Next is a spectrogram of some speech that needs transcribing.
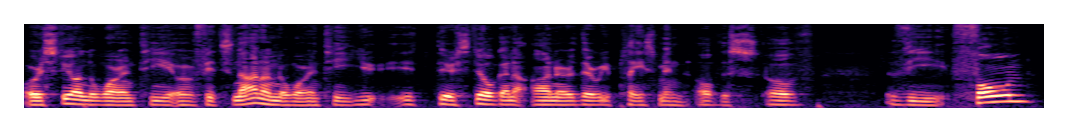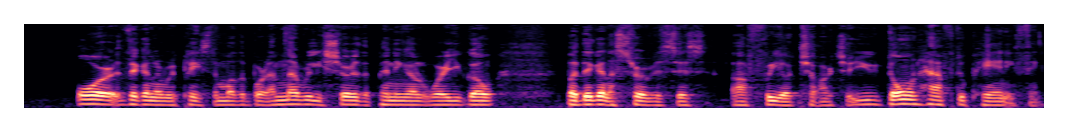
or it's still under warranty, or if it's not under warranty, you, it, they're still going to honor the replacement of this of the phone, or they're going to replace the motherboard. I'm not really sure, depending on where you go, but they're going to service this uh, free of charge, so you don't have to pay anything.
